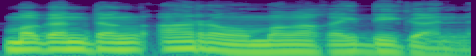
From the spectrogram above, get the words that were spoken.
Magandang araw mga kaibigan.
